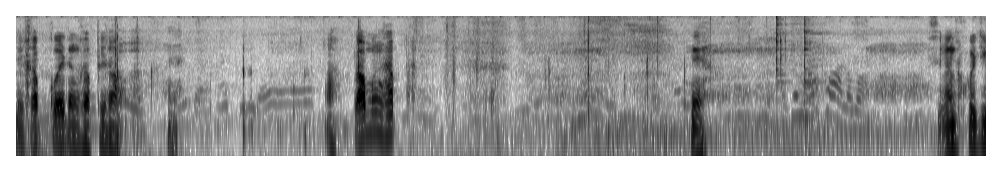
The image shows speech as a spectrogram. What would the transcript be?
นี่ครับกล้วยดังครับพี่น้องนี่อะลองมึงครับ เนี่ย สิมันคุยจี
